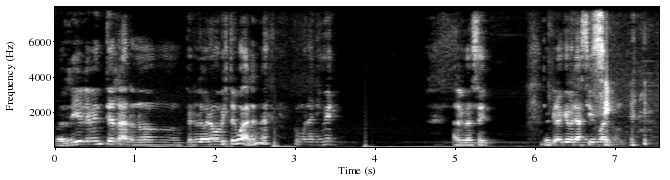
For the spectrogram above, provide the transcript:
horriblemente raro, ¿no? pero lo habríamos visto igual, ¿no? como un anime. Algo así. Yo creo que hubiera sido igual.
